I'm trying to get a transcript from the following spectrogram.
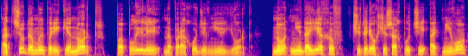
Отсюда мы по реке Норд поплыли на пароходе в Нью-Йорк, но, не доехав в четырех часах пути от него,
